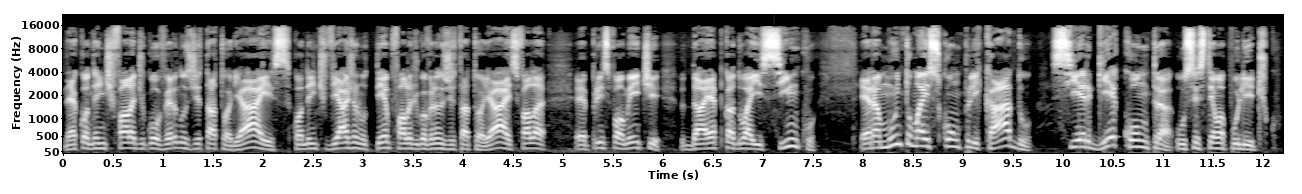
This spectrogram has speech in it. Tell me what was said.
né, quando a gente fala de governos ditatoriais, quando a gente viaja no tempo, fala de governos ditatoriais, fala é, principalmente da época do AI-5, era muito mais complicado se erguer contra o sistema político.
